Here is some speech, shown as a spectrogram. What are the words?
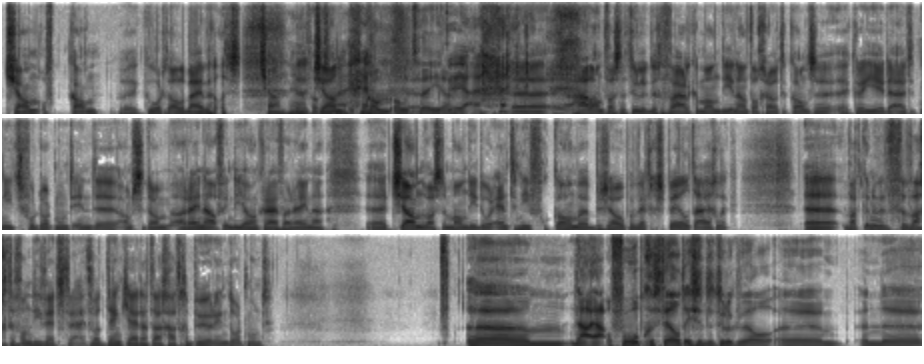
Can, of kan. Ik hoor het allebei wel eens. Can, ja, uh, Can. kan alle twee, ja. ja. Uh, Haaland was natuurlijk de gevaarlijke man die een aantal grote kansen uh, creëerde uit het niets voor Dortmund in de Amsterdam Arena of in de Johan Cruijff Arena. Uh, Can was de man die door Anthony volkomen bezopen werd gespeeld eigenlijk. Uh, wat kunnen we verwachten van die wedstrijd? Wat denk jij dat daar gaat gebeuren in Dortmund? Um, nou ja, vooropgesteld is het natuurlijk wel um, een, uh,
